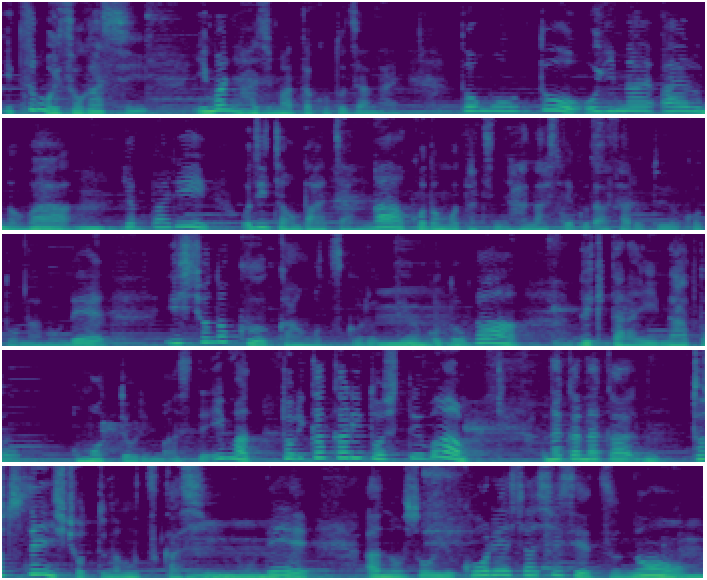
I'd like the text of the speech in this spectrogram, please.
いつも忙しい今に始まったことじゃないと思うと補い合えるのは、うん。やっぱりおじいちゃんおばあちゃんが子どもたちに話してくださるということなので一緒の空間を作るっていうことができたらいいなと思っておりまして今取り掛かりとしてはなかなか突然一緒っていうのは難しいので、あのそういう高齢者施設の,、うん。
